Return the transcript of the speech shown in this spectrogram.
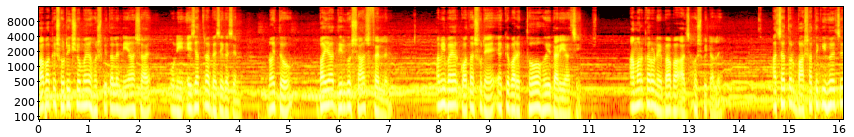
বাবাকে সঠিক সময়ে হসপিটালে নিয়ে আসায় উনি এই যাত্রা বেঁচে গেছেন, নয়তো ভাইয়া দীর্ঘ শ্বাস ফেললেন। আমি ভাইয়ার কথা শুনে একেবারে থ হয়ে দাঁড়িয়ে আছি। আমার কারণে বাবা আজ হসপিটালে। আচ্ছা তোর বাসাতে কি হয়েছে?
